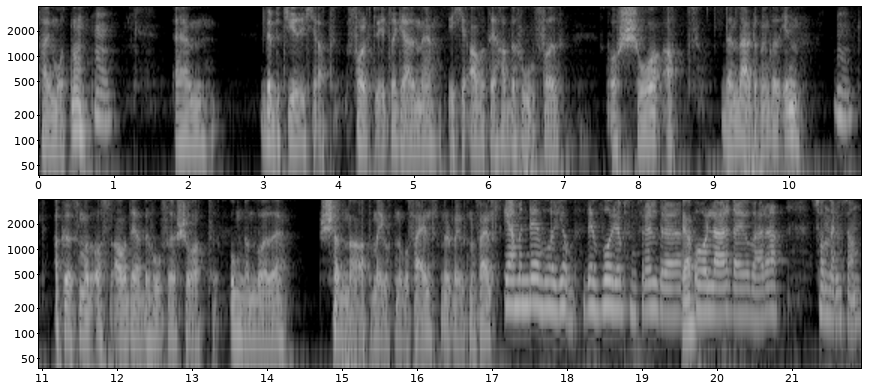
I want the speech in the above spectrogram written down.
ta imot noen. Mm. Em, det betyr ikke at folk du interagerer med, ikke av og til har behov for å se at den lærdommen går inn. Mm. Akkurat som at oss av og til har behov for å se at ungene våre skjønner at de har gjort noe feil når de har gjort noe feil. Ja, men det er vår jobb. Det er vår jobb som foreldre Ja. å lære dem å være sånn eller sånn.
